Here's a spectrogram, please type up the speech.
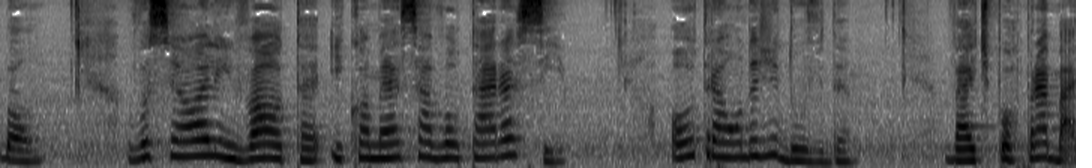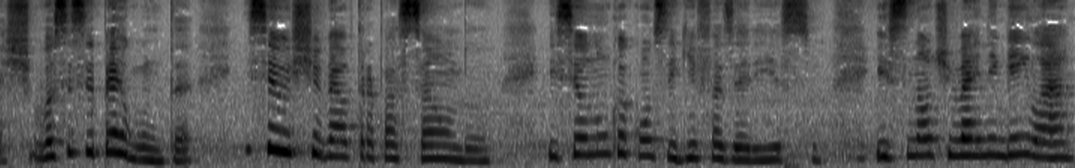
Bom, você olha em volta e começa a voltar a si. Outra onda de dúvida vai te pôr para baixo. Você se pergunta: e se eu estiver ultrapassando? E se eu nunca conseguir fazer isso? E se não tiver ninguém lá?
